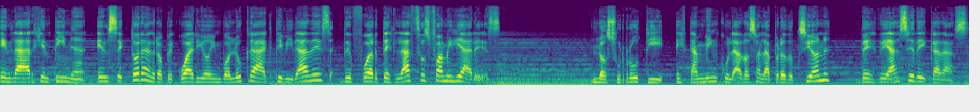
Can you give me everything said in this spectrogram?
En la Argentina, el sector agropecuario involucra actividades de fuertes lazos familiares. Los Urruti están vinculados a la producción desde hace décadas.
